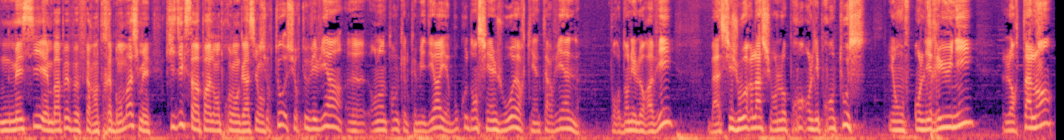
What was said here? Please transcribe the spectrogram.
Messi et Mbappé peuvent faire un très bon match, mais qui dit que ça va pas aller en prolongation? Surtout, surtout Vivien, euh, on entend quelques médias, il y a beaucoup d'anciens joueurs qui interviennent pour donner leur avis. Bah, ces joueurs-là, si on, le prend, on les prend tous et on, on les réunit, leur talent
